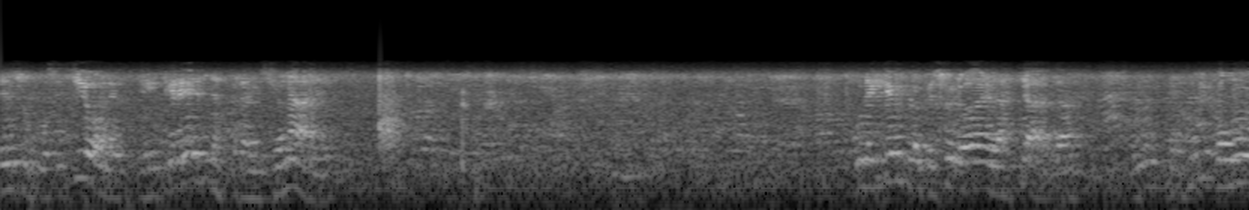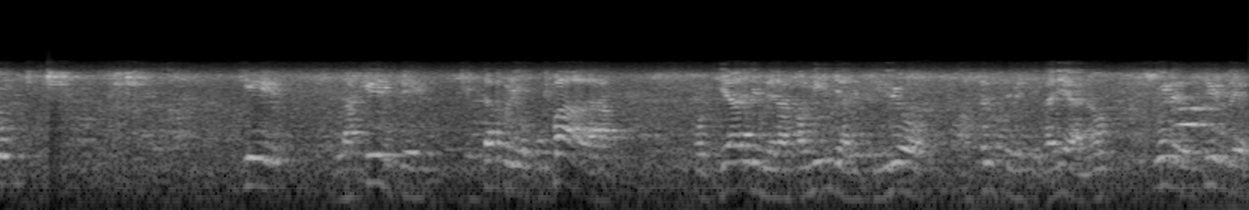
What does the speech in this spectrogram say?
en suposiciones, en creencias tradicionales. Un ejemplo que suelo dar en las charlas, es muy común que la gente que está preocupada porque alguien de la familia decidió hacerse vegetariano, suele decirle,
